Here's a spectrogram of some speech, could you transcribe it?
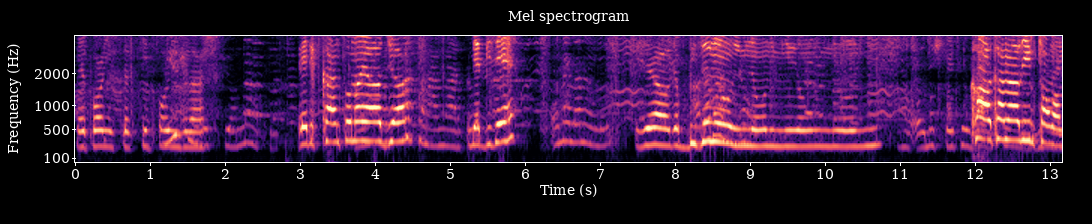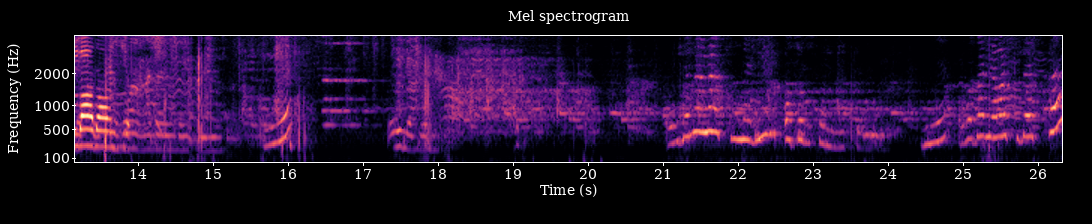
Hep oynadık git oyuncular. Ne yapıyor? Eric Cantona'yı alacağım. Ve bir de O ne lan öyle? şey alacağım. Bir de ne alayım ne alayım ne alayım ne alayım. Kalkan alayım tamam daha da almayacağım. Niye? Öyle böyle. Öğrenemezsin benim otobüs oynamaklarını. Niye? O kadar yavaş gidersen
